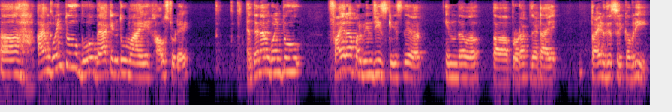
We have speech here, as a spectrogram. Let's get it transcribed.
Uh, I am going to go back into my house today. And then I'm going to fire up Arvindji's case there in the uh, product that I tried this recovery.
